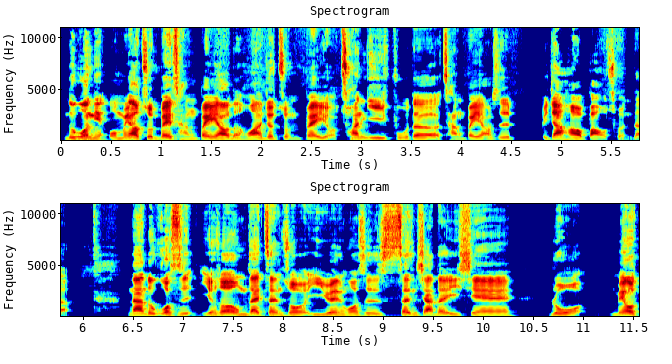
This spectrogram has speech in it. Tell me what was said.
如果你我们要准备常备药的话，就准备有穿衣服的常备药是比较好保存的。那如果是有时候我们在诊所、医院或是剩下的一些裸。没有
